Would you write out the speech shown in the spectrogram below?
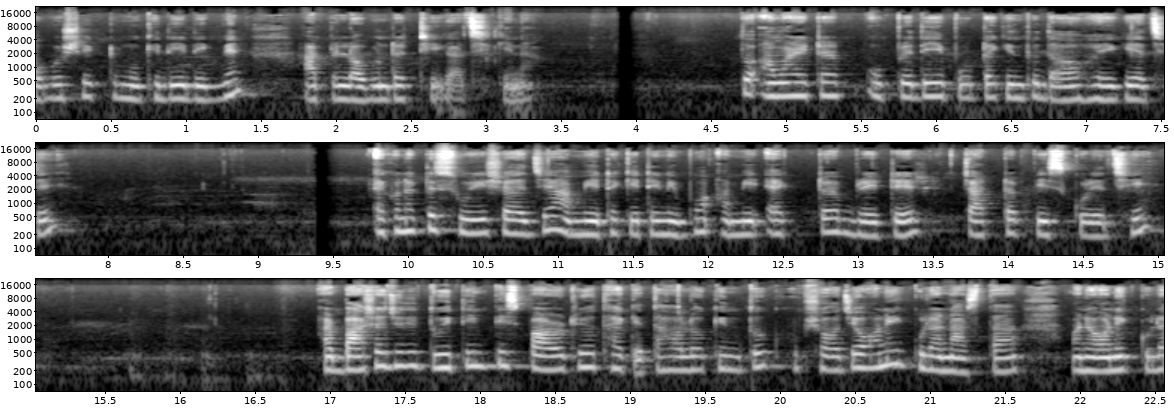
অবশ্যই একটু মুখে দিয়ে দেখবেন, আপনার লবণটা ঠিক আছে কিনা। তো আমার এটার উপরে দিয়ে পুরটা কিন্তু দেওয়া হয়ে গেছে। এখন একটা সুরির সাহায্যে আমি এটা কেটে নিব। আমি একটা ব্রেডের চারটা পিস করেছি। আর বাসায় যদি দুই, তিন পিস পাউরুটিও থাকে, তাহলেও কিন্তু খুব সহজে অনেকগুলো নাস্তা মানে অনেকগুলো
